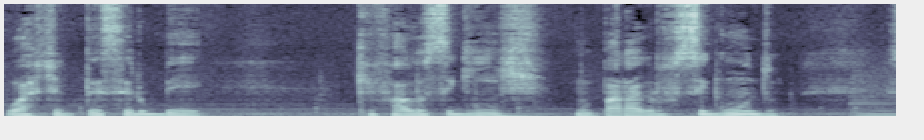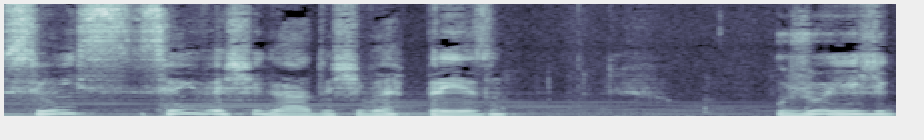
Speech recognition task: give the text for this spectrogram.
o artigo 3b, que fala o seguinte, no parágrafo 2 se o, se o investigado estiver preso, o juiz, de,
